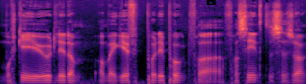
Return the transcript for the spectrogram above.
måske i øvrigt lidt om, om AGF på det punkt fra, fra seneste sæson.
